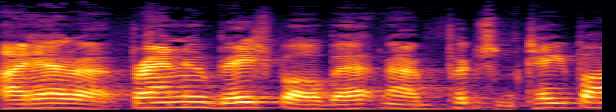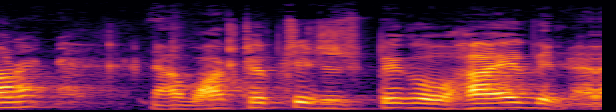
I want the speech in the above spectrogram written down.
I had a brand new baseball bat and I put some tape on it. And I walked up to this big old hive and, I,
